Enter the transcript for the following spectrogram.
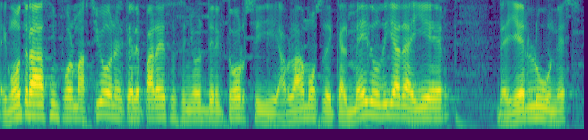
En otras informaciones, ¿qué le parece, señor director? Si hablamos de que al mediodía de ayer, de ayer lunes,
